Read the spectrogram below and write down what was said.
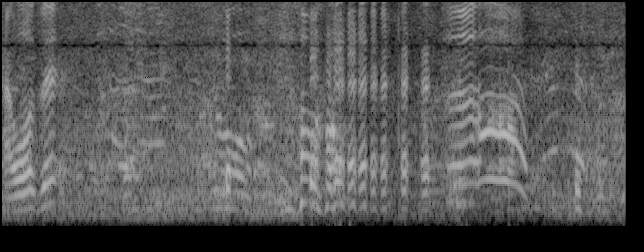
How was it? Oh.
